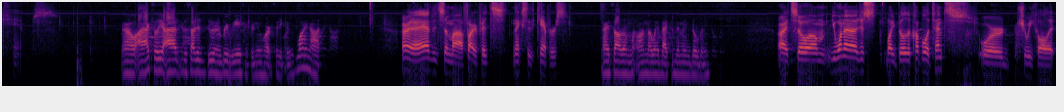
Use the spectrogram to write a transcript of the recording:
camps. Now, I actually I decided to do an abbreviation for New Heart City because why not? All right, I added some uh, fire pits next to the campers. I saw them on my way back to the main building. All right, so um, you want to just like build a couple of tents, or should we call it?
